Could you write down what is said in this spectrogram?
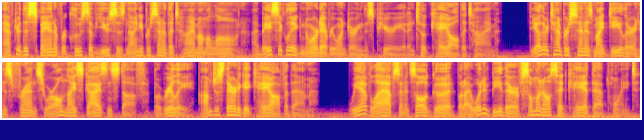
After this span of reclusive uses 90% of the time I'm alone, I basically ignored everyone during this period and took K all the time. The other 10% is my dealer and his friends who are all nice guys and stuff, but really, I'm just there to get K off of them. We have laughs and it's all good, but I wouldn't be there if someone else had K at that point.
